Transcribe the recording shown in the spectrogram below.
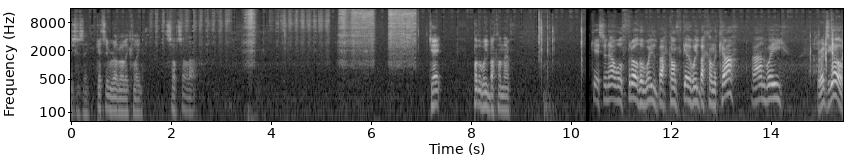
As you see, gets it really, really clean. Sorts all that. Okay, put the wheel back on now. Okay, so now we'll throw the wheel back on, get the wheel back on the car, and we, we're ready to go.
